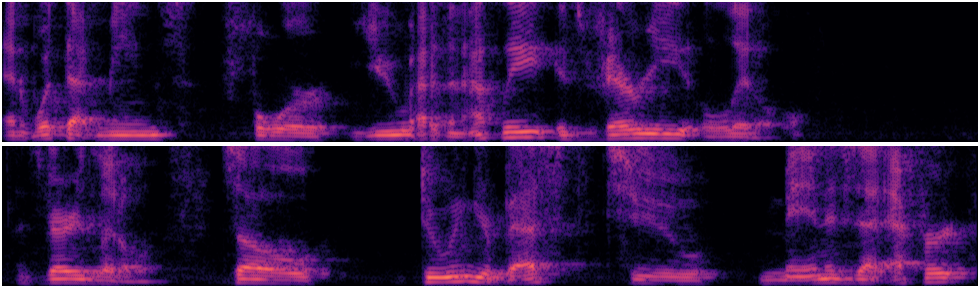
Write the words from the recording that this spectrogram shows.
and what that means for you as an athlete is very little it's very little. So doing your best to manage that effort,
